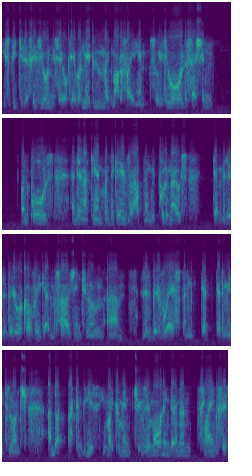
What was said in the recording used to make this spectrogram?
you speak to the physio and you say, okay, well, maybe we might modify him. So you do all the session unopposed, and then at the end, when the games are happening, we pull him out, get him a little bit of recovery, get a massage into him, um, a little bit of rest, and get get him into lunch. And that, that can be it. He might come in Tuesday morning then and flying fit.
